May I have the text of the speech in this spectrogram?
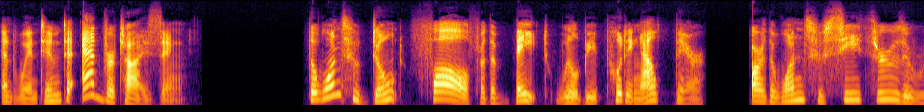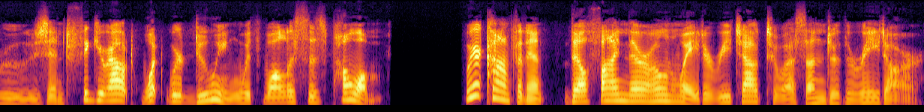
and went into advertising. The ones who don't fall for the bait we'll be putting out there are the ones who see through the ruse and figure out what we're doing with Wallace's poem. We're confident they'll find their own way to reach out to us under the radar.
